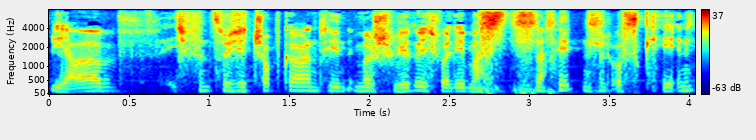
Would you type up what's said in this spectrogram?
ja, ich finde solche Jobgarantien immer schwierig, weil die meistens nach hinten losgehen,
